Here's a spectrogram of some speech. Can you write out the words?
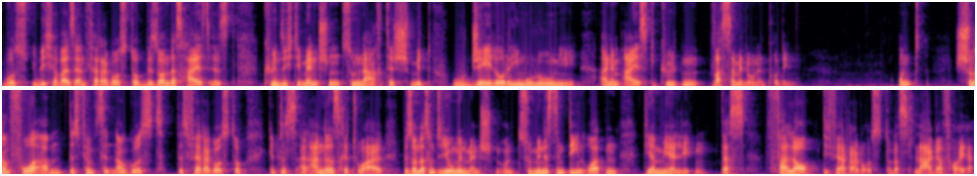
wo es üblicherweise an Ferragosto besonders heiß ist, kühlen sich die Menschen zum Nachtisch mit Ugelo Rimuluni, einem eisgekühlten Wassermelonenpudding. Und Schon am Vorabend des 15. August des Ferragosto gibt es ein anderes Ritual, besonders unter jungen Menschen und zumindest in den Orten, die am Meer liegen. Das Falò di Ferragosto, das Lagerfeuer.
